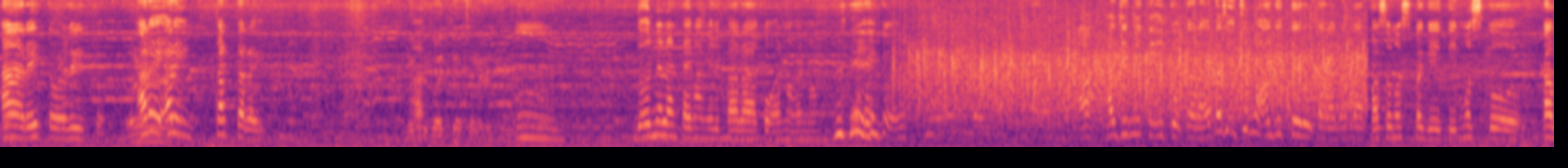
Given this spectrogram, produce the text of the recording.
あ、レート、レート。あれあれ、あれ、買ったらいい。持って帰っちゃったらいいと思う。うん。Doon na lang tayo mamili para kung ano-ano. ah, 初めて行こうから。私いつもあげてるから、なんか、そのスパゲティ、モスコ、多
